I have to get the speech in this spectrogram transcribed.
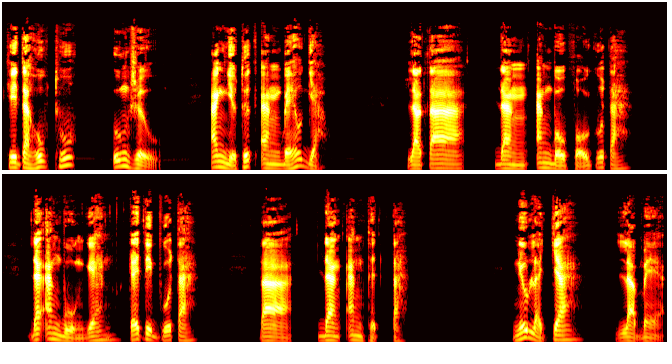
Khi ta hút thuốc, uống rượu, ăn nhiều thức ăn béo vào, là ta đang ăn bộ phổi của ta, đang ăn buồn gan, trái tim của ta, ta đang ăn thịt ta. Nếu là cha, là mẹ,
